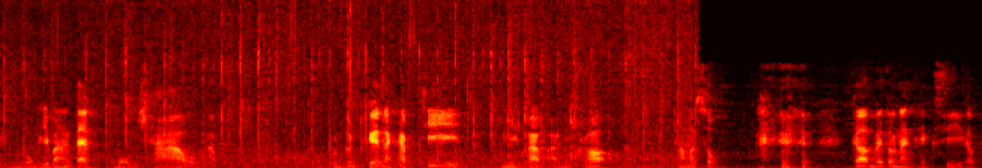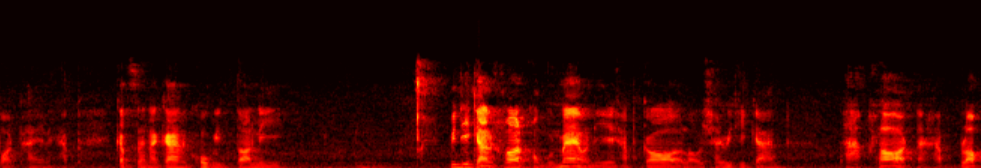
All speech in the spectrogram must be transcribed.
ถึงโรงพยาบาลตั้งแต่6โมงเช้าครับ ขอบคุณเพื่อนๆนะครับที่มีความอนุเคราะห์ทำมาส่ง ก็ไม่ต้องนั่งแท็กซี่ก็ปลอดภัยนะครับ กับสถานการณ์โควิดตอนนี้อืมวิธีการคลอดของคุณแม่วันนี้นะครับ ก็เราใช้วิธีการผ่าคลอดนะครับ บล็อก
